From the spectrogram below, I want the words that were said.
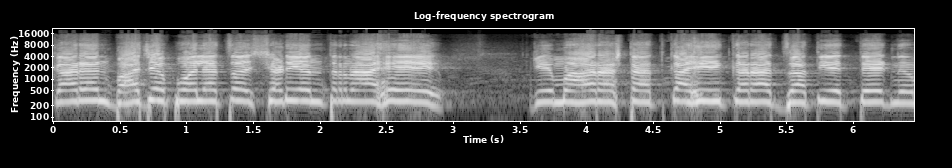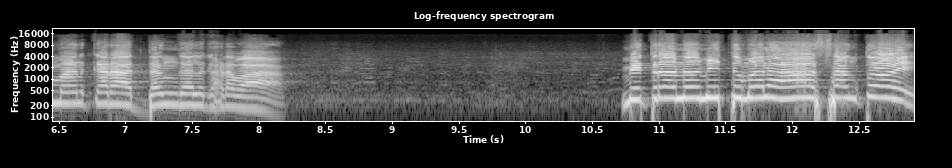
कारण भाजपवाल्याचं षडयंत्र आहे की महाराष्ट्रात काही करा जातीय तेढ निर्माण करा दंगल घडवा. मित्रांनो मी तुम्हाला आज सांगतोय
